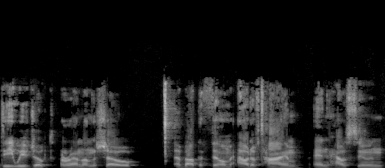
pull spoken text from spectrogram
D, we've joked around on the show about the film Out of Time and how soon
